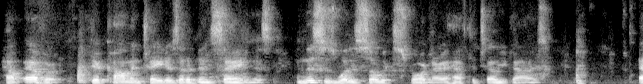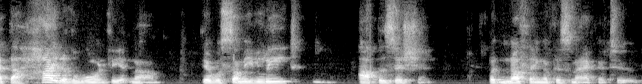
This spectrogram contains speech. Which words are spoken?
However, there are commentators that have been saying this, and this is what is so extraordinary. I have to tell you guys, at the height of the war in Vietnam, there was some elite opposition, but nothing of this magnitude.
